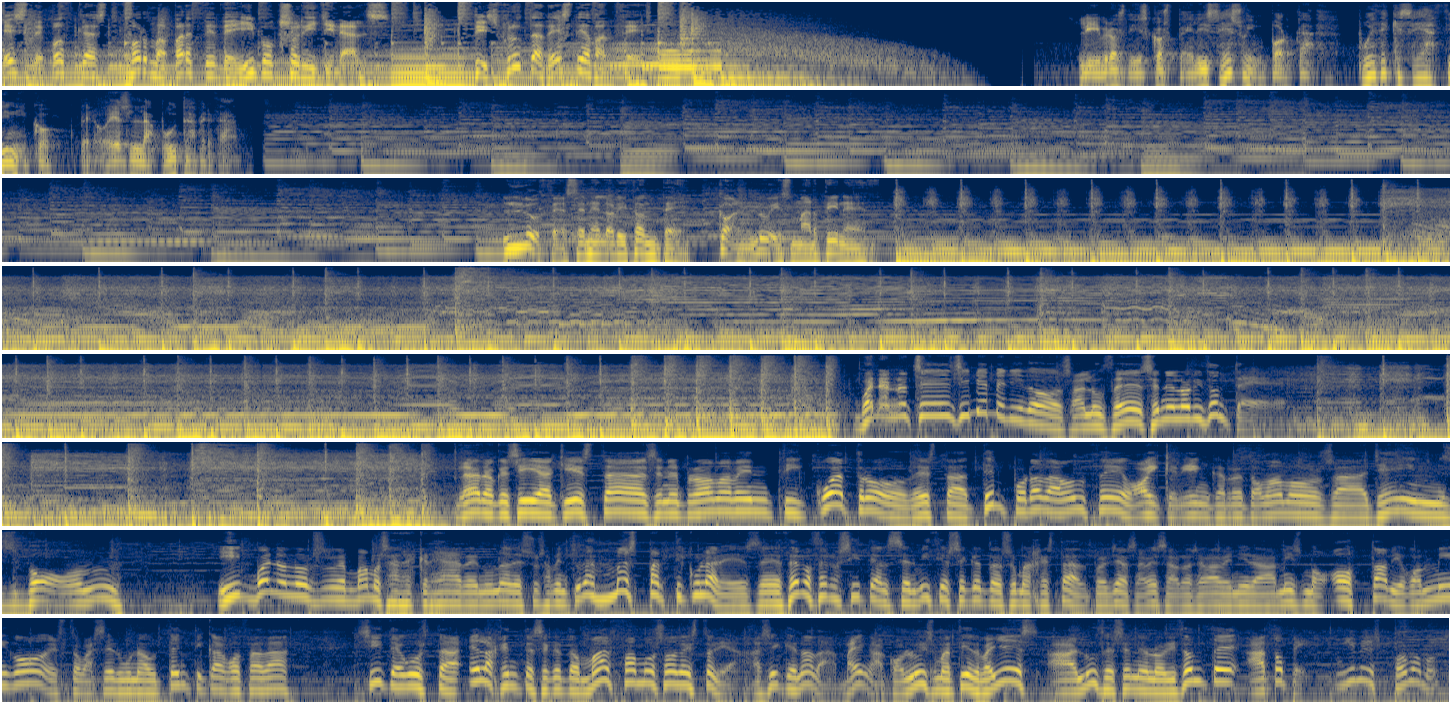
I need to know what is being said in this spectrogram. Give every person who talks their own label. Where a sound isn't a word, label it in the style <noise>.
Speaker 1: Este podcast forma parte de Evox Originals. Disfruta de este avance.
Speaker 2: Libros, discos, pelis, eso importa. Puede que sea cínico, pero es la puta verdad.
Speaker 3: Luces en el horizonte con Luis Martínez.
Speaker 4: Buenas noches y bienvenidos a Luces en el Horizonte. Claro que sí, aquí estás en el programa 24 de esta temporada 11. ¡Ay, qué bien que retomamos a James Bond! Y bueno, nos vamos a recrear en una de sus aventuras más particulares, eh, 007 al servicio secreto de su majestad. Pues ya sabes, ahora se va a venir ahora mismo Octavio conmigo, esto va a ser una auténtica gozada si te gusta el agente secreto más famoso de la historia. Así que nada, venga, con Luis Martínez Vallés, a luces en el horizonte, a tope. ¿Vienes? Pues vamos.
